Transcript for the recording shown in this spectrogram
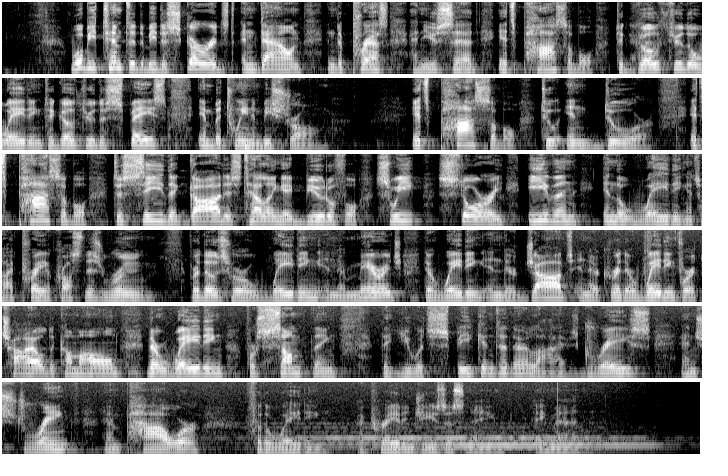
We'll be tempted to be discouraged and down and depressed. And you said it's possible to go through the waiting, to go through the space in between and be strong. It's possible to endure. It's possible to see that God is telling a beautiful, sweet story, even in the waiting. And so I pray across this room for those who are waiting in their marriage, they're waiting in their jobs, in their career, they're waiting for a child to come home, they're waiting for something that you would speak into their lives grace and strength and power for the waiting. I pray it in Jesus' name. Amen.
